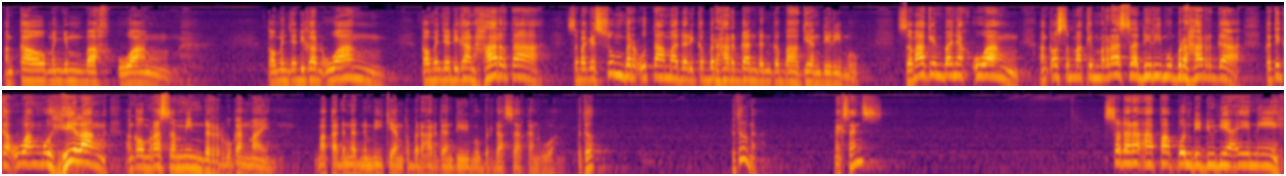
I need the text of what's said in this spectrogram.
engkau menyembah uang. Kau menjadikan uang Kau menjadikan harta sebagai sumber utama dari keberhargaan dan kebahagiaan dirimu. Semakin banyak uang, engkau semakin merasa dirimu berharga. Ketika uangmu hilang, engkau merasa minder bukan main. Maka dengan demikian keberhargaan dirimu berdasarkan uang. Betul? Betul nggak? Make sense? Saudara apa pun di dunia ini,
